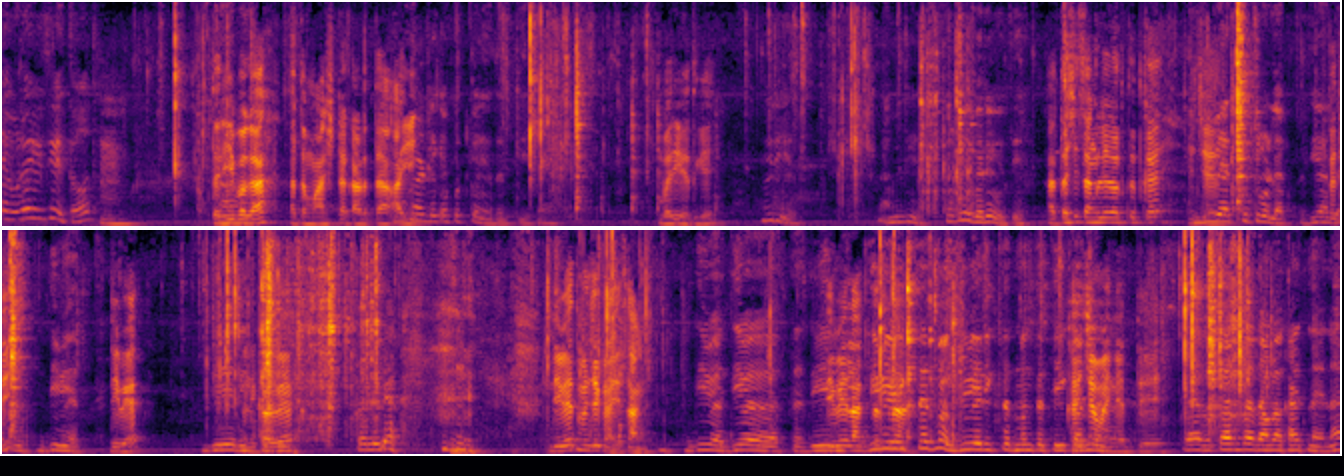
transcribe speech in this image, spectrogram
एवढा इझी. तर. ही. बघा आता माष्टा काढता आई. काढली काय पटकन येतात ती? काय बरी आहेत गे. बरी चांगली सगळे बरे होते. आताशी चांगले लागतात काय? ह्याचे. दिव्यात कुचवड लागतं ही आता कधी? दिव्यात. दिव्यात? दिवे आणि कळव्या कळव्या दिव्यात म्हणजे काय? सांग. दिव्या दिव्या असतात दिवे लागतात दिवे ना. विकतात बघ दिवे विकतात म्हणतात ते. खायच्या महिन्यात ते? जांभळा खायत नाही ना?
